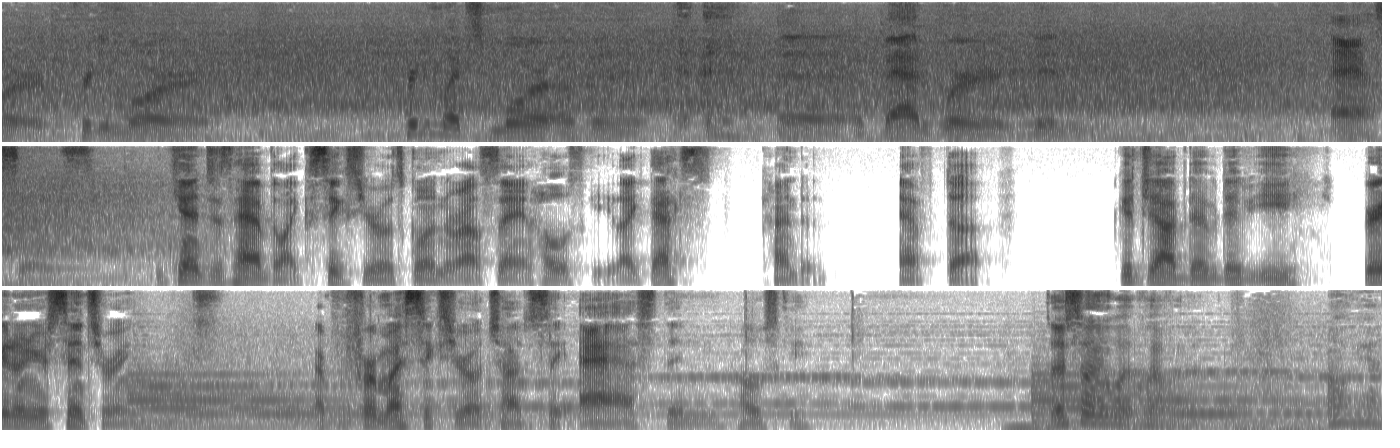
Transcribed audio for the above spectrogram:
or pretty more, pretty much more of a, a, bad word than ass is. You can't just have like six year olds going around saying hosky. Like, that's kind of effed up. Good job, WWE. Great on your censoring. I prefer my six year old child to say ass than hosky. There's only what, what, what? Oh yeah.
